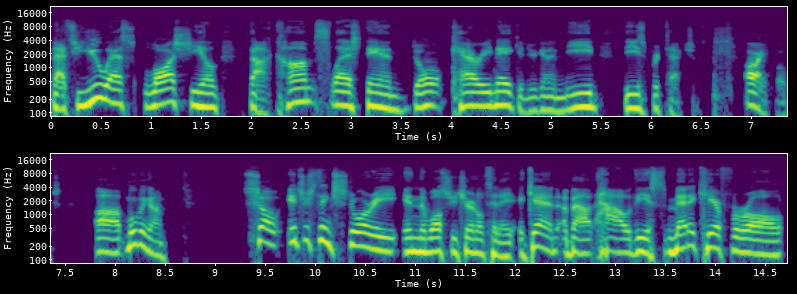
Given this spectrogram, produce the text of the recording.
That's uslawshield.com slash Dan. Don't carry naked. You're going to need these protections. All right, folks. Uh, moving on. So, interesting story in the Wall Street Journal today, again, about how this Medicare for all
